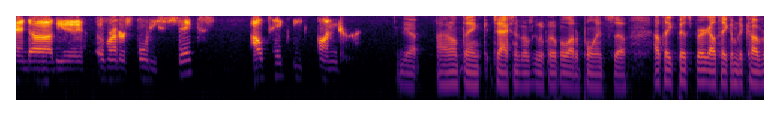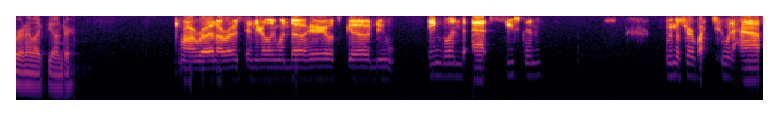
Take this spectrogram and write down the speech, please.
And uh, the over under is 46. I'll take the under. Yeah. I don't think Jacksonville's going to put up a lot of points, so I'll take Pittsburgh. I'll take them to cover, and I like the under. All right, all right. It's in the early window here. Let's go New England at Houston. New England's favored by two and a half.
